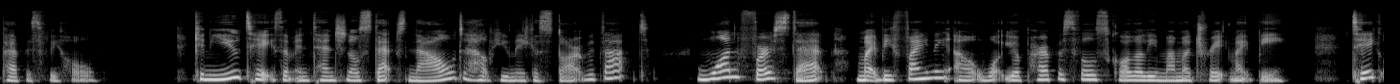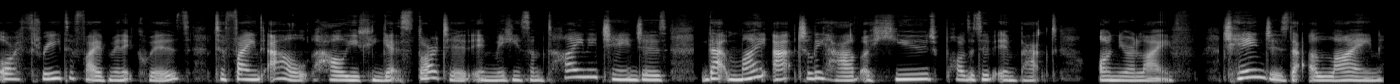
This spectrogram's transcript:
purposefully whole? Can you take some intentional steps now to help you make a start with that? One first step might be finding out what your purposeful scholarly mama trait might be. Take our three to five minute quiz to find out how you can get started in making some tiny changes that might actually have a huge positive impact on your life. Changes that align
